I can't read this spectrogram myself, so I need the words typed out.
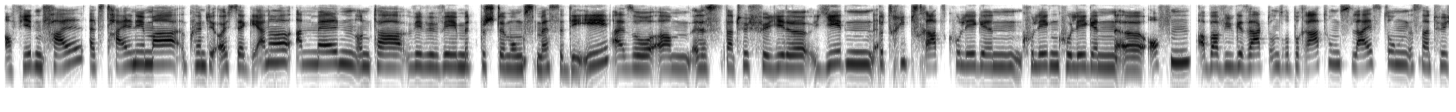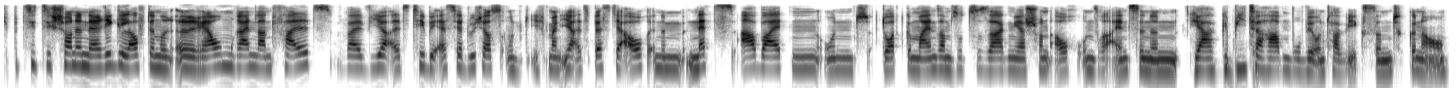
Auf jeden Fall. Als Teilnehmer könnt ihr euch sehr gerne anmelden unter www.mitbestimmungsmesse.de. Also ähm, ist natürlich für jede, jeden Betriebsratskollegin, Kollegen, Kolleginnen äh, offen. Aber wie gesagt, unsere Beratungsleistung ist natürlich, bezieht sich schon in der Regel auf den äh, Raum Rheinland-Pfalz, weil wir als TBS ja durchaus und ich meine, ihr als Best ja auch in einem Netz arbeiten und dort gemeinsam sozusagen ja schon auch unsere einzelnen ja, Gebiete haben, wo wir unterwegs sind. Genau.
